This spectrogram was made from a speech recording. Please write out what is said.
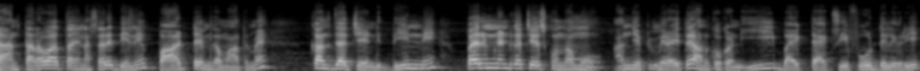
దాని తర్వాత అయినా సరే దీన్ని పార్ట్ టైంగా మాత్రమే కన్సిడర్ చేయండి. దీన్ని పర్మనెంట్గా చేసుకుందాము అని చెప్పి మీరైతే అనుకోకండి. ఈ bike taxi food delivery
